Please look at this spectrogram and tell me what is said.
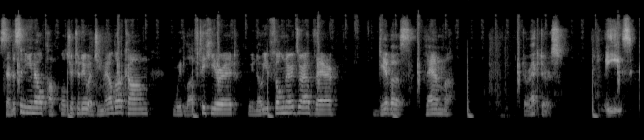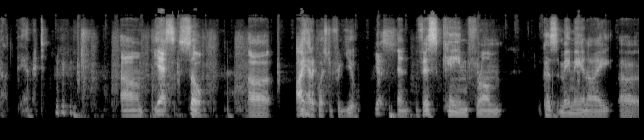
send us an email popculture2do at gmail.com we'd love to hear it we know you film nerds are out there give us them directors Please. God damn it. um, yes. So, uh, I had a question for you, yes. and this came from because May May and I, uh,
